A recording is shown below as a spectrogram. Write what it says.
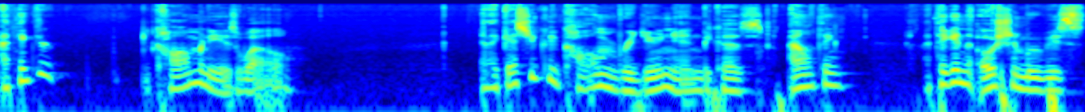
I think they're comedy as well. And I guess you could call them reunion because I don't think I think in the ocean movies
